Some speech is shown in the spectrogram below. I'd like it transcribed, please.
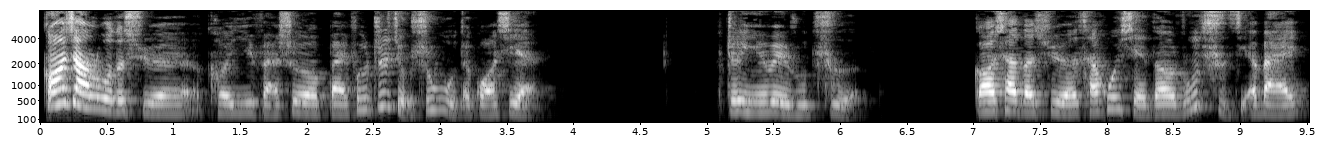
刚下落的雪可以反射百分之九十五的光线。正因为如此，刚下的雪才会显得如此洁白。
